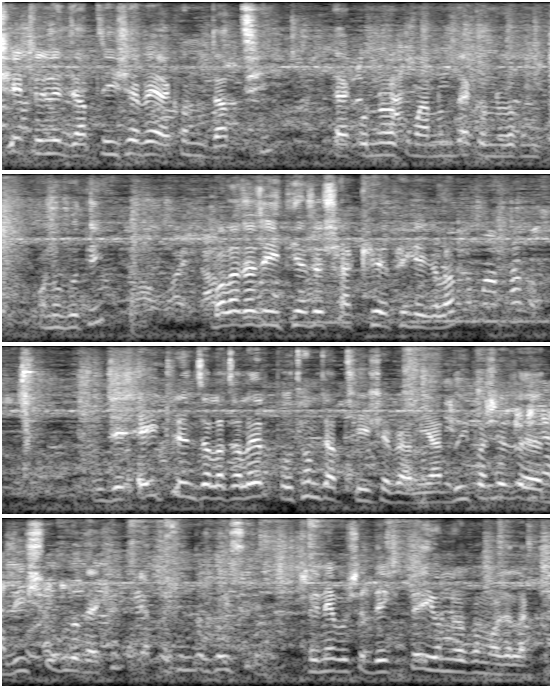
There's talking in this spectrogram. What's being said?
সেই ট্রেনের যাত্রী হিসেবে এখন যাচ্ছি। এক অন্যরকম আনন্দ, এক অন্যরকম অনুভূতি। বলা যায় যে ইতিহাসের সাক্ষী থেকে গেলাম যে এই ট্রেন চলাচলের প্রথম যাত্রী হিসেবে আমি। আর দুই পাশের দৃশ্যগুলো দেখেন, এত সুন্দর হয়েছে। ট্রেনে বসে দেখতেই অন্যরকম মজা লাগছে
